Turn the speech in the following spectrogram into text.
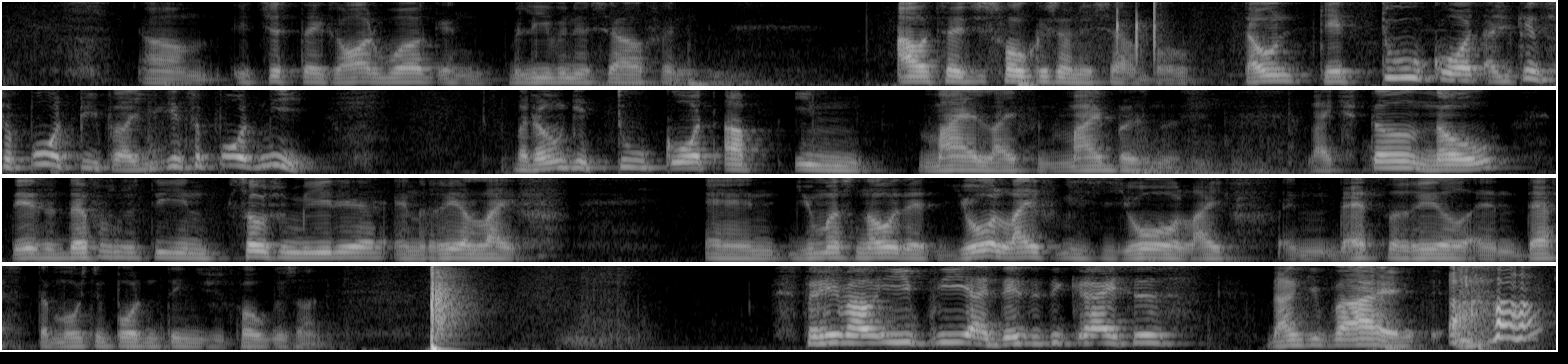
Um, it just takes hard work and believe in yourself and I would say just focus on yourself, bro. Don't get too caught. You can support people. You can support me, but don't get too caught up in my life and my business. Like, still know there's a difference between social media and real life, and you must know that your life is your life, and that's the real, and that's the most important thing you should focus on. Stream our EP, Identity Crisis. thank you bye.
